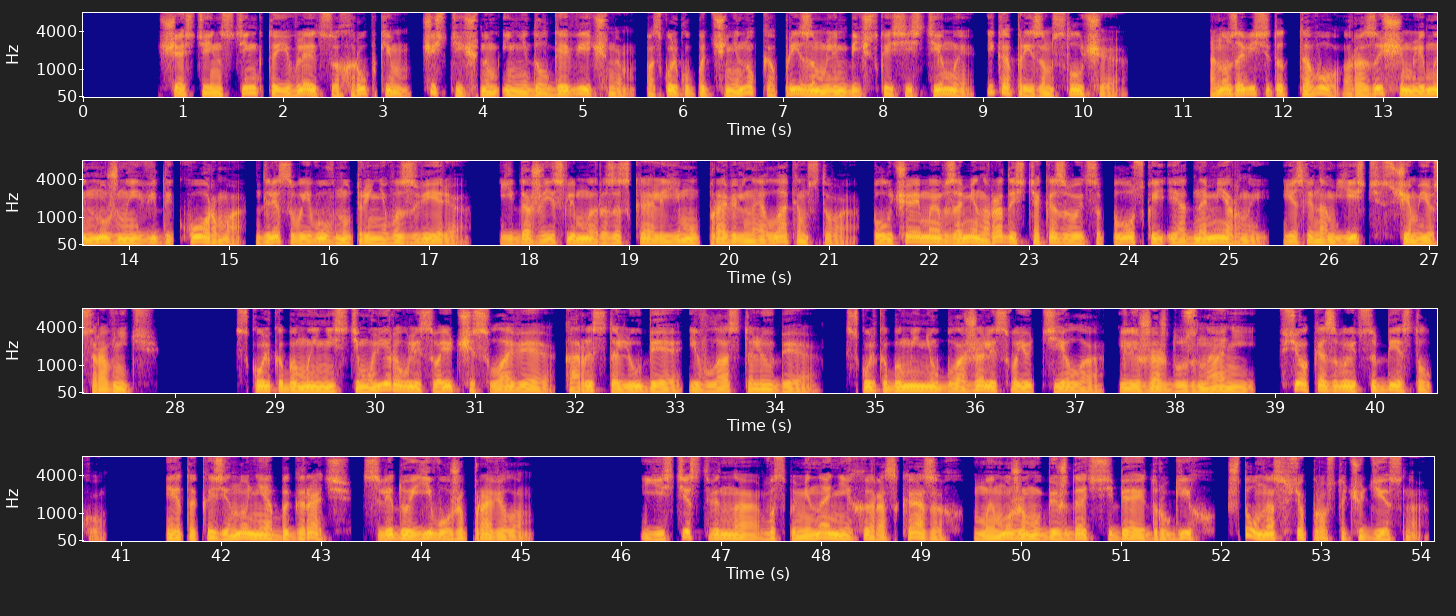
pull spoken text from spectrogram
Счастье инстинкта является хрупким, частичным и недолговечным, поскольку подчинено капризам лимбической системы и капризам случая. Оно зависит от того, разыщем ли мы нужные виды корма для своего внутреннего зверя. И даже если мы разыскали ему правильное лакомство, получаемая взамен радость оказывается плоской и одномерной, если нам есть с чем ее сравнить. Сколько бы мы ни стимулировали свое тщеславие, корыстолюбие и властолюбие, сколько бы мы ни ублажали свое тело или жажду знаний, все оказывается без толку. Это казино не обыграть, следуя его же правилам. Естественно, в воспоминаниях и рассказах мы можем убеждать себя и других, что у нас все просто чудесно.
